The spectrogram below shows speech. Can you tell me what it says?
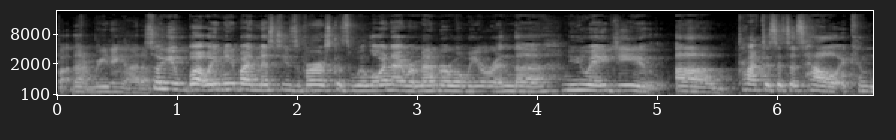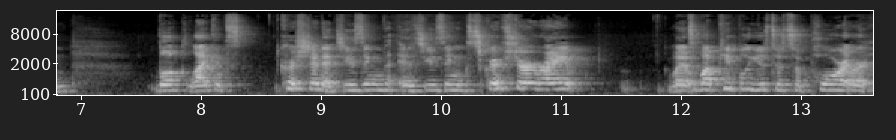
but that I'm reading out of. So you, what we mean by Misty's verse, because Willow and I remember when we were in the New Agey um, practice, it says how it can look like it's Christian. It's using it's using scripture, right? But what people use to support or,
